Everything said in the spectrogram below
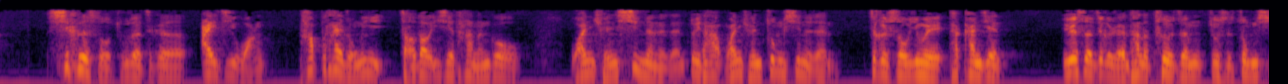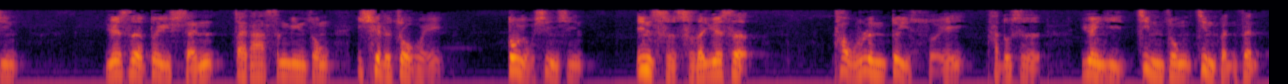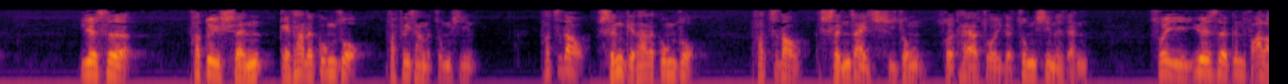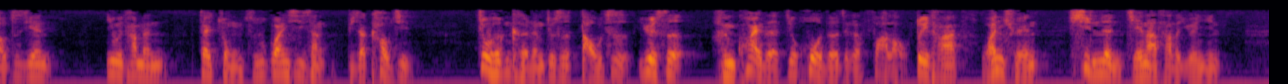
希克所族的这个埃及王，他不太容易找到一些他能够完全信任的人，对他完全忠心的人。这个时候，因为他看见。约瑟这个人，他的特征就是忠心。约瑟对神在他生命中一切的作为都有信心，因此使得约瑟他无论对谁，他都是愿意尽忠尽本分。约瑟他对神给他的工作，他非常的忠心。他知道神给他的工作，他知道神在其中，所以他要做一个忠心的人。所以约瑟跟法老之间，因为他们。在种族关系上比较靠近，就很可能就是导致约瑟很快的就获得这个法老对他完全信任、接纳他的原因。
